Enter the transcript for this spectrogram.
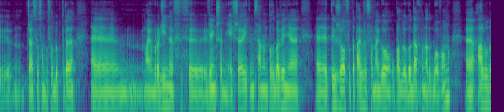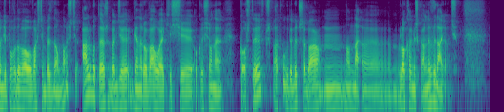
często są osoby, które e, mają rodziny większe, mniejsze i tym samym pozbawienie e, tychże osób, a także samego upadłego dachu nad głową e, albo będzie powodowało właśnie bezdomność, albo też będzie generowało jakieś e, określone koszty w przypadku, gdyby trzeba mm, no, e, lokal mieszkalny wynająć.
